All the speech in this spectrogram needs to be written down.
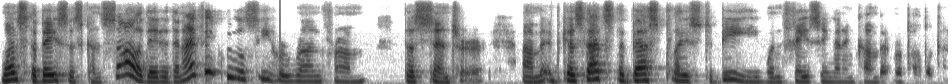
once the base is consolidated, then I think we will see her run from the center um, because that's the best place to be when facing an incumbent Republican.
